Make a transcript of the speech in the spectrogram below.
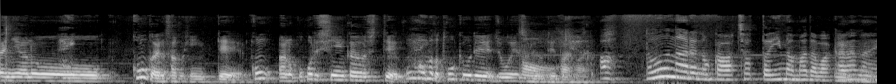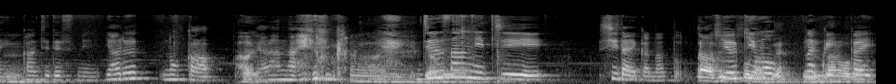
際にあのー今回の作品ってこんあのここで支援会をして今後はまた東京で上映する予定とはいはいあどうなるのかはちょっと今まだわからないうんうんうん。感じですね、やるのか、はい。やらないのか、うん13日次第かなと。あいう気もなんですね。なんか一回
